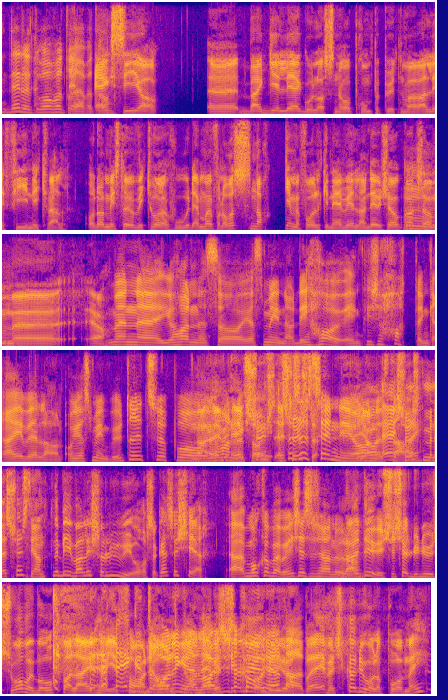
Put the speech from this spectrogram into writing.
det er litt overdrevet. da. Jeg sier uh, begge legolassene og prompeputen var veldig fine i kveld. Og da mister jo Victoria hodet. Jeg må jo få lov å snakke med folk i Nevillaen. Det er jo ikke akkurat Mm. som eh, ja. Men uh, Johannes og Jasmina de har jo egentlig ikke hatt en greie i villaen. Og Jasmin blir jo dritsur på Nei, jeg- jeg Johannes òg. syns- Jeg syns det er synd i ja, Johannes jeg der. syns. Men jeg syns jentene blir veldig sjalu i år, så hva er det som skjer? Ja, Mokkababy er ikke så sjalu, da. Nei, du er ikke sjalu, du sover jo bare oppe alene. Gir Jeg er faen i alt. og Jeg vet ikke hva du gjør på. Jeg vet ikke hva du holder på med.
